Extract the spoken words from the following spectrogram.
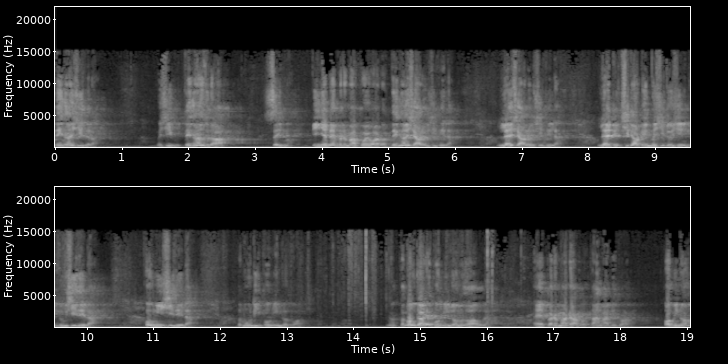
သင်္ကန်းရှိသလားမရှိဘူးသင်္ကန်းဆိုတာစိတ်မှာပြည့်ညက်နဲ့ပထမကွဲသွားတော့သင်္ကန်းရှာလို့ရှိသေးလား လက်ရှာလို့ရှိသေးလားလက်ဒီခြေထောက်တွေမရှိလို့ရှိရင်လူရှိသေးလားဘုံကြီးရှိသေးလားသမုဒိဘုံကြီးလွတ်သွားနော်သမုဒ္ဒတဲ့ဘုံကြီးလွတ်မသွားဘူးလားအဲပရမတ္ထကိုတန်ခါပြီးသွားဟုတ်ပြီနော်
